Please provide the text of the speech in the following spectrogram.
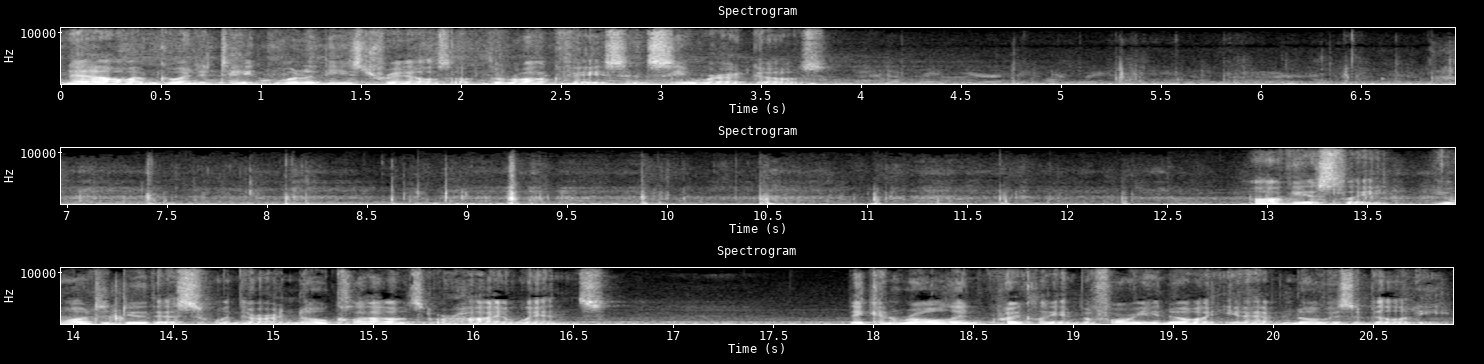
Now I'm going to take one of these trails up the rock face and see where it goes. Obviously, you want to do this when there are no clouds or high winds. They can roll in quickly, and before you know it, you have no visibility.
